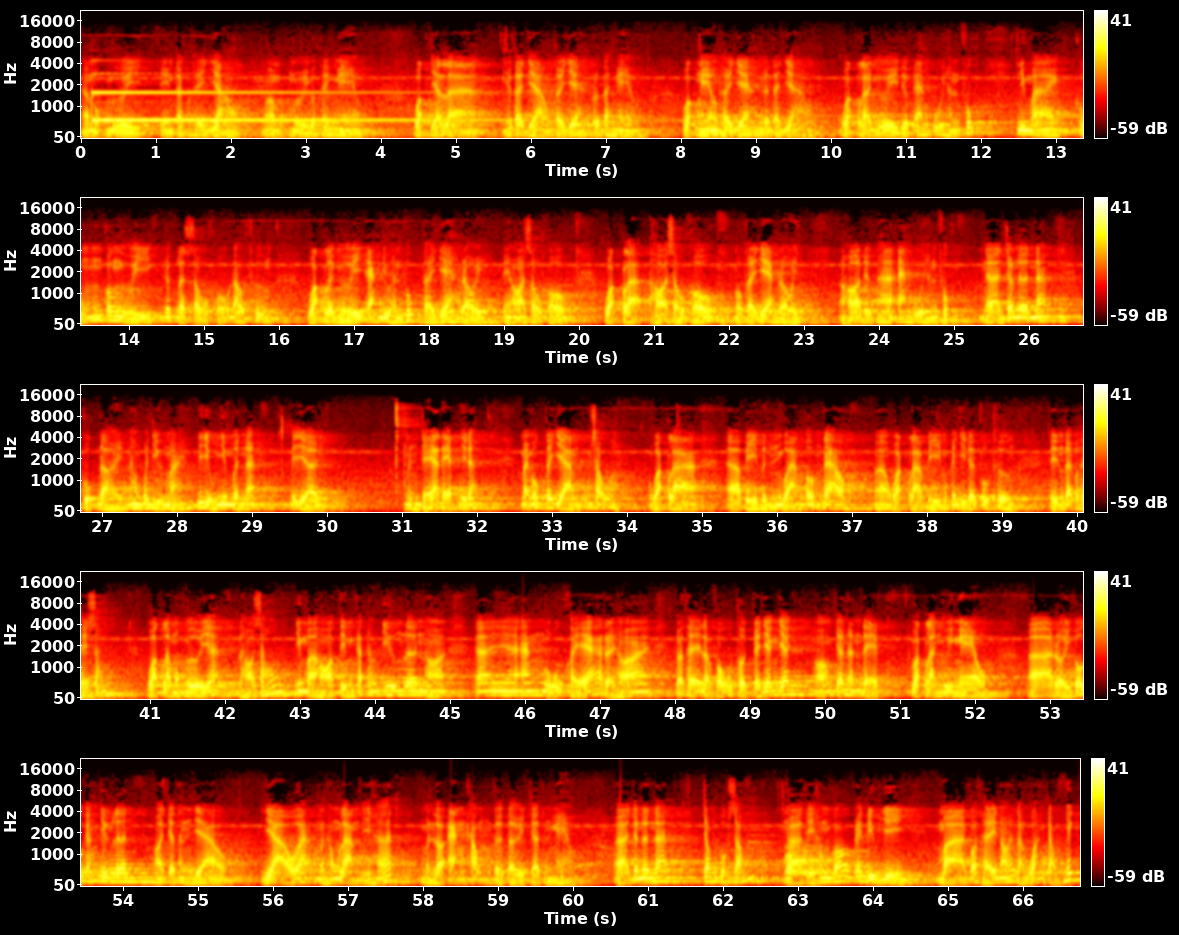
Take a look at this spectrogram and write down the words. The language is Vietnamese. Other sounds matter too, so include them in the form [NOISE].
à, một người thì người ta có thể giàu và một người có thể nghèo. Hoặc giả là người ta giàu thời gian rồi ta nghèo hoặc nghèo thời gian người ta giàu hoặc là người được an vui hạnh phúc. Nhưng mà cũng có người rất là sầu khổ đau thương hoặc là người an vui hạnh phúc thời gian rồi thì họ sầu khổ hoặc là họ sầu khổ một thời gian rồi họ được ha, an vui hạnh phúc. À, cho nên á cuộc đời nó không có giữ mãi. Ví dụ như mình á bây giờ mình trẻ đẹp vậy đó mai mốt tới già cũng xấu à. hoặc là à, bị bệnh hoạn ốm đau à, hoặc là bị một cái gì đó vô thường thì chúng ta có thể sống. Hoặc là một người á là họ xấu nhưng mà họ tìm cách họ dương lên họ à, ăn ngủ khỏe rồi họ có thể là phẫu thuật rồi dân dân họ trở nên đẹp. Hoặc là người nghèo à, rồi cố gắng dương lên họ trở thành giàu. Giàu á mình không làm gì hết mình lo ăn không từ từ trở thành nghèo. À, cho nên á trong cuộc sống à, thì không có cái điều gì mà có thể nói là quan trọng nhất.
